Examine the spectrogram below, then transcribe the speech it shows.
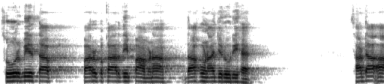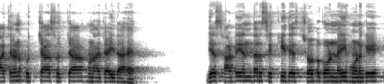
ਸੂਰਬੀਰਤਾ ਪਰਉਪਕਾਰ ਦੀ ਭਾਵਨਾ ਦਾ ਹੋਣਾ ਜ਼ਰੂਰੀ ਹੈ। ਸਾਡਾ ਆਚਰਣ ਉੱਚਾ ਸੁੱਚਾ ਹੋਣਾ ਚਾਹੀਦਾ ਹੈ। ਜੇ ਸਾਡੇ ਅੰਦਰ ਸਿੱਖੀ ਦੇ ਸ਼ੁਭ ਗੁਣ ਨਹੀਂ ਹੋਣਗੇ,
